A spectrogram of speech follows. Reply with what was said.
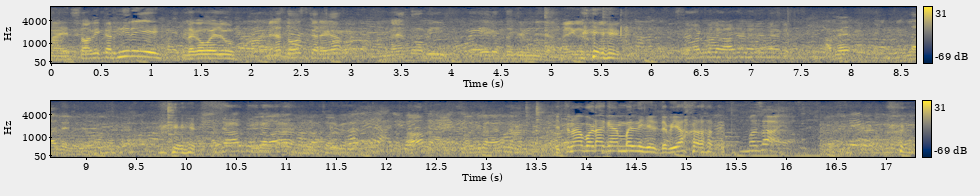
नाइस तो अभी कर नहीं रही है। लगा हुआ है जो। मेरा दोस्त करेगा। मैं तो अभी एक हफ़्ते जिम नहीं जा रहा। अबे ला ले ले हाँ? इतना बड़ा गैम्बल नहीं खेलते भैया। मज़ा आया।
